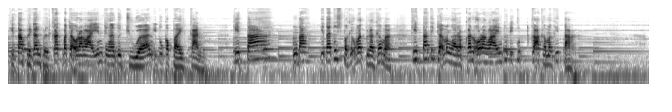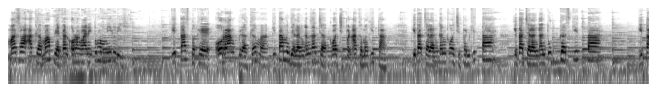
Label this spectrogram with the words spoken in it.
kita berikan berkat pada orang lain dengan tujuan itu kebaikan. Kita entah kita itu sebagai umat beragama, kita tidak mengharapkan orang lain itu ikut ke agama kita. Masalah agama biarkan orang lain itu memilih. Kita sebagai orang beragama, kita menjalankan saja kewajiban agama kita. Kita jalankan kewajiban kita, kita jalankan tugas kita, kita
